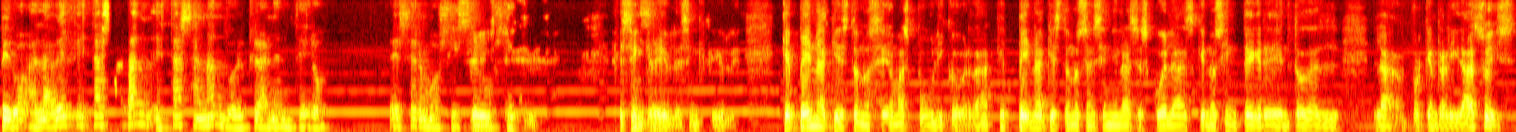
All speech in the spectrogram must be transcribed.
pero a la vez está sanando, está sanando el clan entero. Es hermosísimo. sí. Es increíble, es increíble. Qué pena que esto no sea más público, ¿verdad? Qué pena que esto no se enseñe en las escuelas, que no se integre en toda el, la... Porque en realidad sois,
